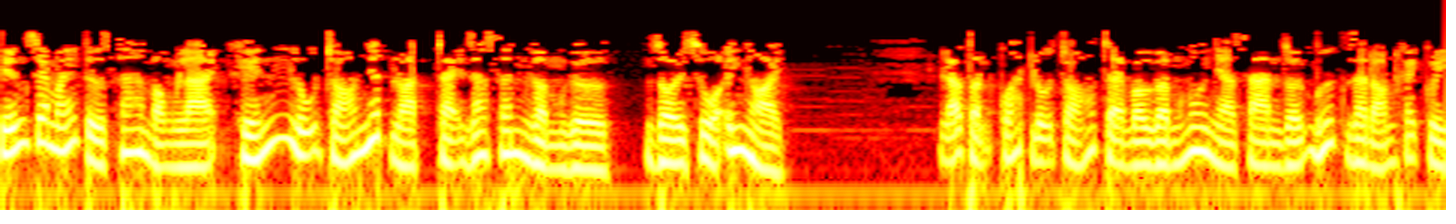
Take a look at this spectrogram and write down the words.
Tiếng xe máy từ xa vọng lại khiến lũ chó nhất loạt chạy ra sân gầm gừ, rồi sủa inh hỏi. Lão thuận quát lũ chó chạy vào gầm ngôi nhà sàn rồi bước ra đón khách quý.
